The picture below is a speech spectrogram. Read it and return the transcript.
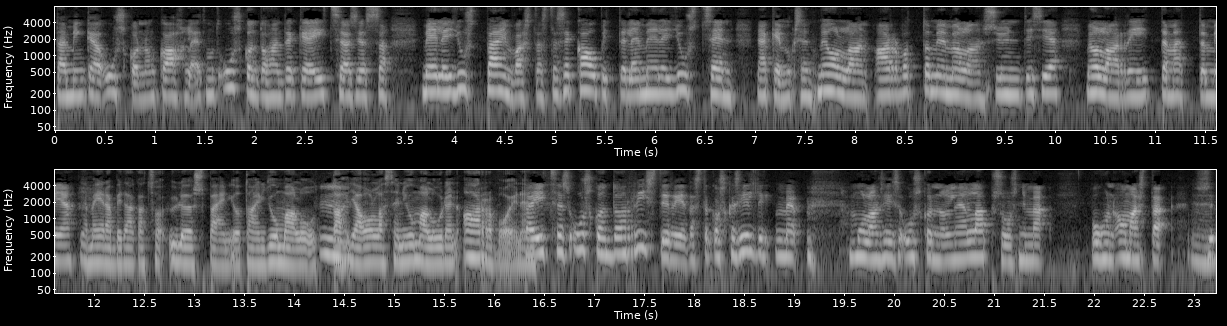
tai minkään uskonnon kahleet, mutta uskontohan tekee itse asiassa meille just päinvastasta. Se kaupittelee meille just sen näkemyksen, että me ollaan arvottomia, me ollaan syntisiä, me ollaan riittämättömiä. Ja meidän pitää katsoa ylöspäin jotain jumaluutta mm. ja olla sen jumaluuden arvoinen. Tai itse asiassa uskonto on ristiriitasta, koska silti me, mulla on siis uskonnollinen lapsuus, niin mä puhun omasta mm. sy-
